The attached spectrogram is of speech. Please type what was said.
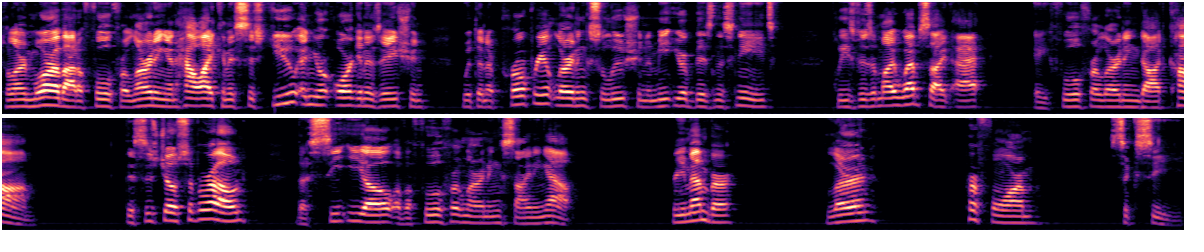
To learn more about A Fool for Learning and how I can assist you and your organization with an appropriate learning solution to meet your business needs, please visit my website at afoolforlearning.com. This is Joseph Barone, the CEO of A Fool for Learning, signing out. Remember, learn, perform, succeed.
